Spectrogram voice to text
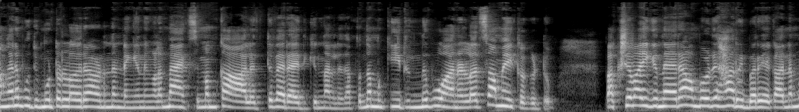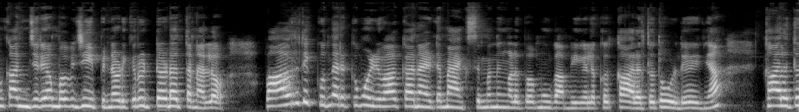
അങ്ങനെ ബുദ്ധിമുട്ടുള്ളവരാണെന്നുണ്ടെങ്കിൽ നിങ്ങൾ മാക്സിമം കാലത്ത് വരായിരിക്കും നല്ലത്. അപ്പം നമുക്ക് ഇരുന്ന് പോകാനുള്ള സമയമൊക്കെ കിട്ടും. പക്ഷെ വൈകുന്നേരം ആകുമ്പോൾ ഒരു ഹറിബറിയാണ് കാരണം നമുക്ക് അഞ്ചര ആകുമ്പോൾ ജീപ്പിന്റെ അവിടേക്ക് റിട്ടേൺ എത്തണമല്ലോ അപ്പോൾ ആ ഒരു തിക്കും തിരക്കും ഒഴിവാക്കാനായിട്ട് മാക്സിമം നിങ്ങളിപ്പോൾ മൂകാംബികയിലൊക്കെ കാലത്ത് തൊഴുത് കഴിഞ്ഞാൽ കാലത്ത്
